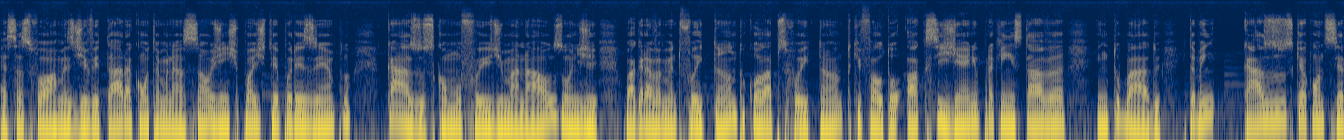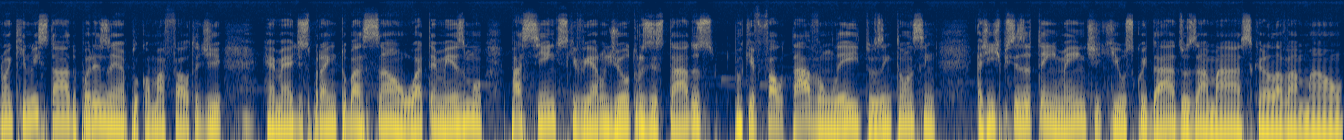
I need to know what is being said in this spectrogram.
essas formas de evitar a contaminação, a gente pode ter, por exemplo, casos como foi de Manaus, onde o agravamento foi tanto, o colapso foi tanto, que faltou oxigênio para quem estava entubado. E também casos que aconteceram aqui no estado, por exemplo, como a falta de remédios para intubação ou até mesmo pacientes que vieram de outros estados porque faltavam leitos. Então, assim, a gente precisa ter em mente que os cuidados, usar máscara, lavar a mão,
